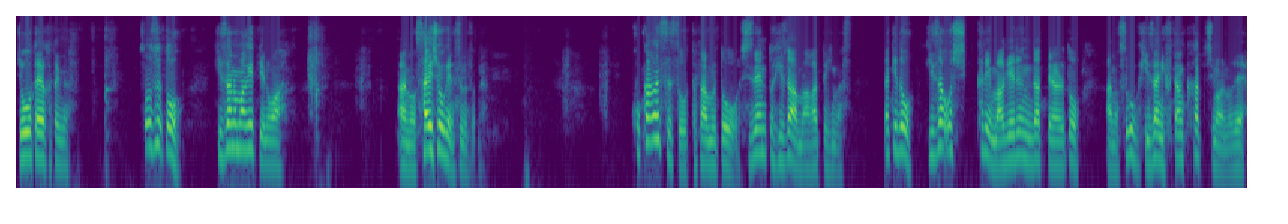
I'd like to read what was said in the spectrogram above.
状態を傾けます。そうすると、膝の曲げっていうのは、あの、最小限に済むんですよね。股関節を畳むと自然と膝は曲がってきます。だけど、膝をしっかり曲げるんだってなると、あの、すごく膝に負担かかってしまうので、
